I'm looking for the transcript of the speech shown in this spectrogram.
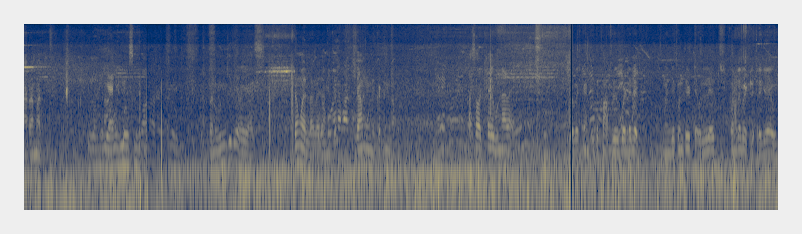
आरामात. पण ऊन किती आहे भाई आज? एकदम व्हायला लागला जाम जाम ऊन आहे कठीण काम. असं वाटतंय उन्हाळा आहे. स्टँड इथे पाच रुपये पडलेले आहेत. म्हणजे कोणतरी ठेवलेले आहेत कोणाला भेटले तर घ्या येऊन.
